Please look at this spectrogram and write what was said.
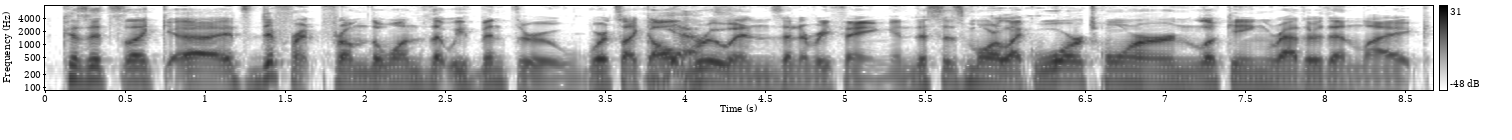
because it's like uh it's different from the ones that we've been through where it's like all Yes. ruins and everything and this is more like war torn looking rather than like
